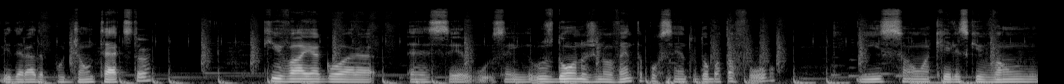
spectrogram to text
liderada por John Textor que vai agora é, ser, ser os donos de 90% do Botafogo e são aqueles que vão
